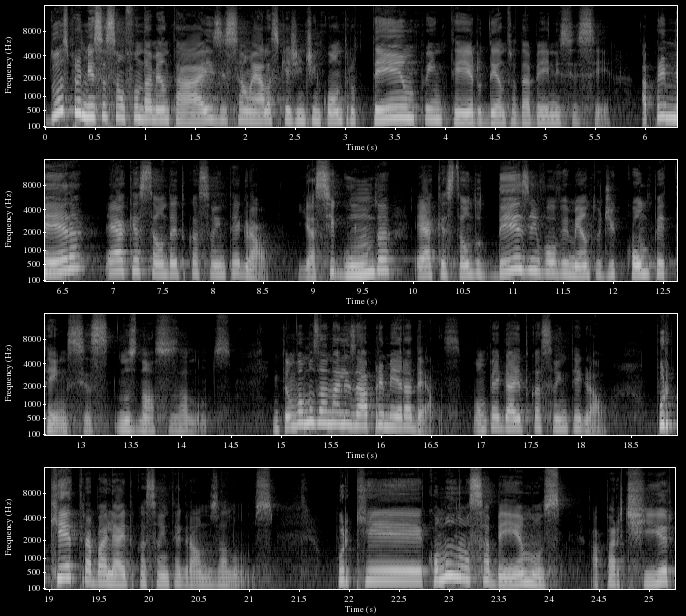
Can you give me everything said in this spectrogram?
Duas premissas são fundamentais e são elas que a gente encontra o tempo inteiro dentro da BNCC. A primeira é a questão da educação integral. E a segunda é a questão do desenvolvimento de competências nos nossos alunos. Então vamos analisar a primeira delas. Vamos pegar a educação integral. Por que trabalhar a educação integral nos alunos? Porque, como nós sabemos, a partir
